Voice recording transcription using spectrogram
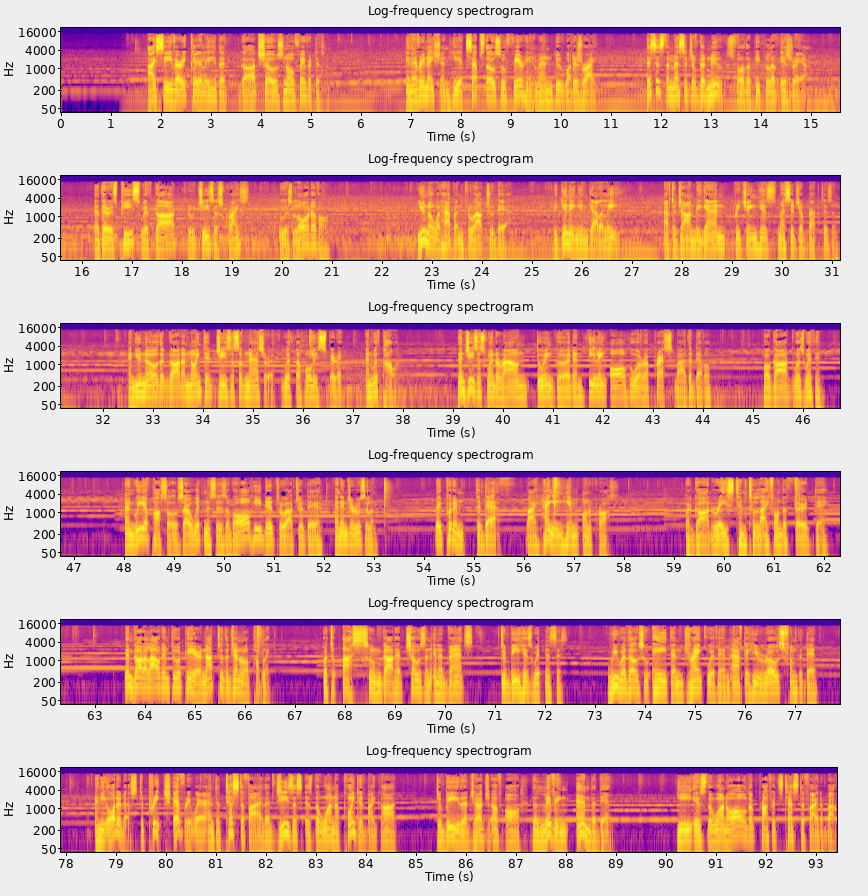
I see very clearly that God shows no favoritism. In every nation, He accepts those who fear Him and do what is right. This is the message of good news for the people of Israel that there is peace with God through Jesus Christ, who is Lord of all. You know what happened throughout Judea, beginning in Galilee, after John began preaching his message of baptism. And you know that God anointed Jesus of Nazareth with the Holy Spirit and with power. Then Jesus went around doing good and healing all who were oppressed by the devil, for God was with him. And we apostles are witnesses of all he did throughout Judea and in Jerusalem. They put him to death by hanging him on a cross. But God raised him to life on the third day. Then God allowed him to appear not to the general public, but to us whom God had chosen in advance to be his witnesses. We were those who ate and drank with him after he rose from the dead. And he ordered us to preach everywhere and to testify that Jesus is the one appointed by God to be the judge of all, the living and the dead. He is the one all the prophets testified about,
